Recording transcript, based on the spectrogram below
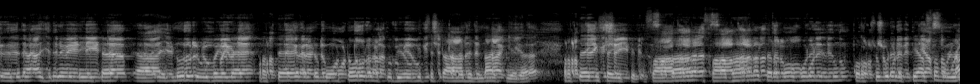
ഇതിനാ- വേണ്ടിയിട്ട് എണ്ണൂറ് രൂപയുടെ പ്രത്യേക രണ്ട് മോട്ടോറുകളൊക്കെ ഉപയോഗിച്ചിട്ടാണ് ഇത് ഉണ്ടാക്കിയത്. പ്രത്യേക ഷേപ്പിൽ. സാധാരണ സാധാരണ തെർമോകോളിൽ നിന്നും കുറച്ചുകൂടി വ്യത്യാസമുള്ള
